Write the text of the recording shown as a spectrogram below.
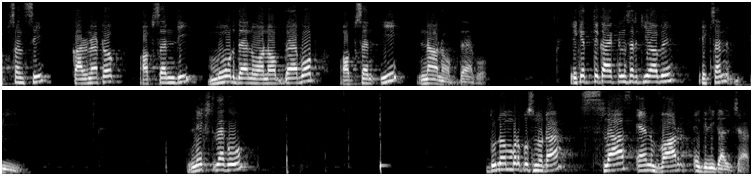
option C Karnataka, option D more than one of the above, option E none of the above. এক্ষেত্রে কারেক্ট অ্যান্সার কি হবে? Option B. নেক্সট দেখো দু নম্বর প্রশ্নটা slash and burn agriculture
